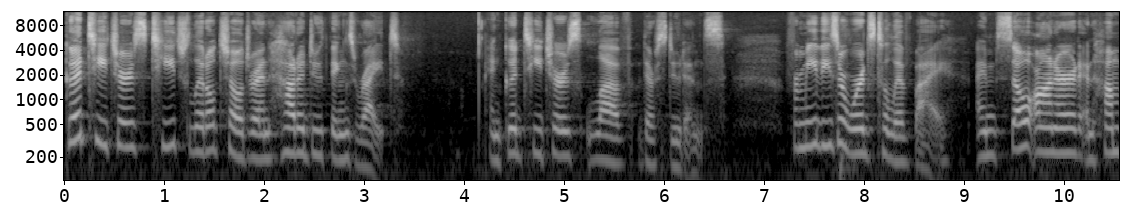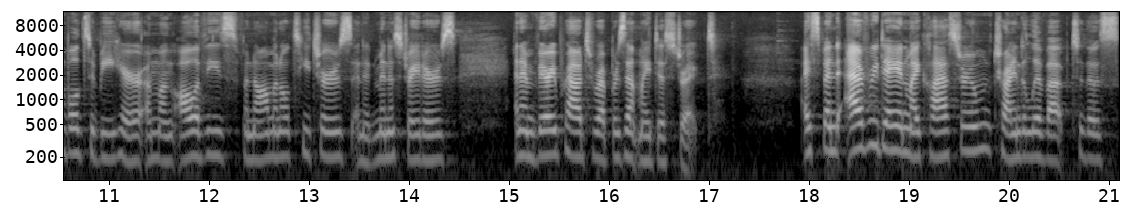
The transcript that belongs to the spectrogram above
Good teachers teach little children how to do things right. And good teachers love their students. For me, these are words to live by. I'm so honored and humbled to be here among all of these phenomenal teachers and administrators, and I'm very proud to represent my district. I spend every day in my classroom trying to live up to those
